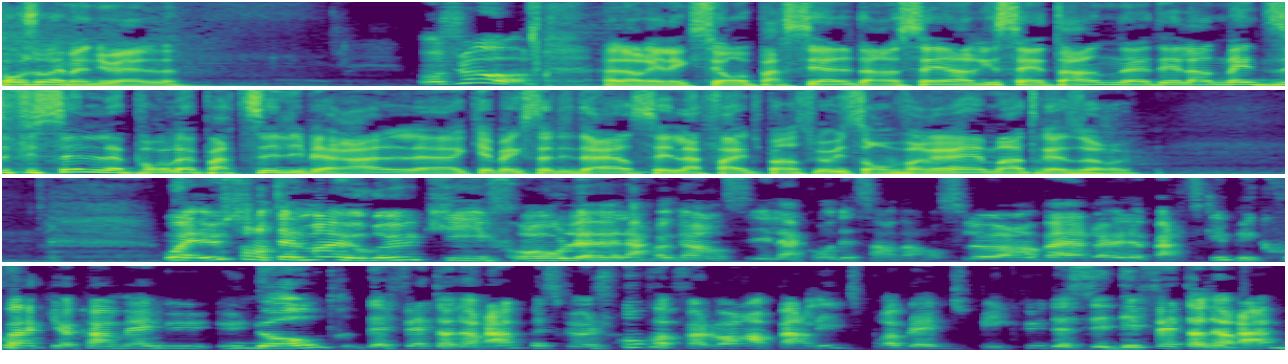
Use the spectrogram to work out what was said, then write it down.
Bonjour Emmanuel. Bonjour. Alors, élection partielle dans Saint-Henri-Sainte-Anne. Des lendemains difficiles pour le Parti libéral. Euh, Québec solidaire, c'est la fête. Je pense qu'eux, ils sont vraiment très heureux. Oui, eux sont tellement heureux qu'ils frôlent euh, l'arrogance et la condescendance là, envers euh, le Parti québécois qui a quand même eu une autre défaite honorable parce qu'un jour, il va falloir en parler du problème du PQ, de ses défaites honorables.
